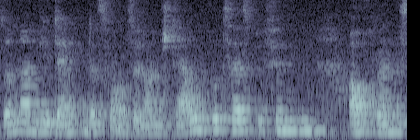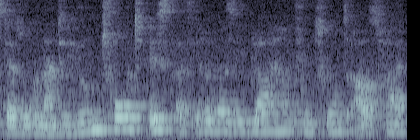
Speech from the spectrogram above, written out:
sondern wir denken, dass wir uns in einem Sterbeprozess befinden, auch wenn es der sogenannte Hirntod ist als irreversibler Hirnfunktionsausfall,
